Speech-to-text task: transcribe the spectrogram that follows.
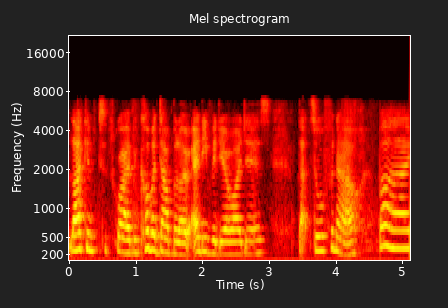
like and subscribe and comment down below any video ideas. That's all for now. Bye.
